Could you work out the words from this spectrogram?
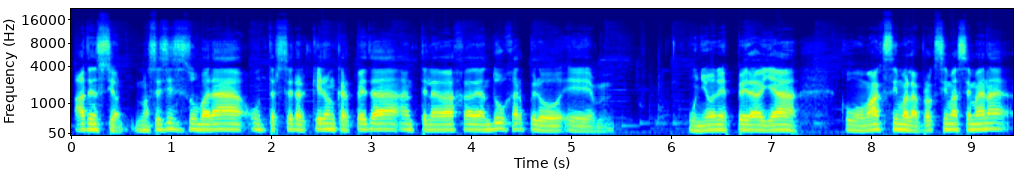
atención, no sé si se sumará un tercer arquero en carpeta ante la baja de Andújar, pero eh, Unión espera ya como máximo la próxima semana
